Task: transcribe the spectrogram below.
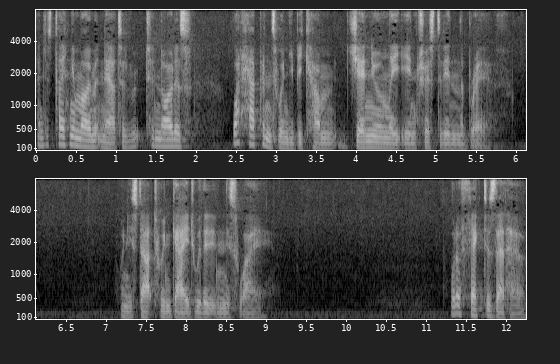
And just taking a moment now to, to notice what happens when you become genuinely interested in the breath, when you start to engage with it in this way. What effect does that have?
